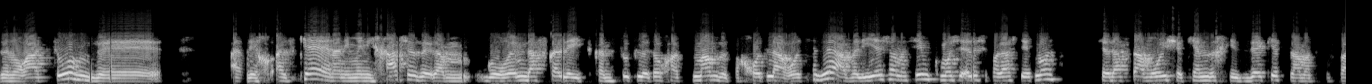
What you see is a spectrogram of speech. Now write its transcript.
זה נורא עצוב, ו... אז, אז כן, אני מניחה שזה גם גורם דווקא להתכנסות לתוך עצמם ופחות להראות את זה, אבל יש אנשים, כמו שאלה שפגשתי אתמול, שדווקא אמרו לי שכן זה חיזק אצלם התקופה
